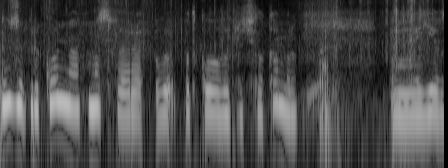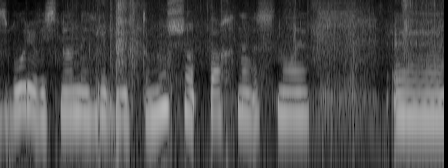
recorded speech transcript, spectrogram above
дуже прикольна атмосфера. Випадково виключила камеру. Е, Є в зборі весняних грибів, тому що пахне весною. Е,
